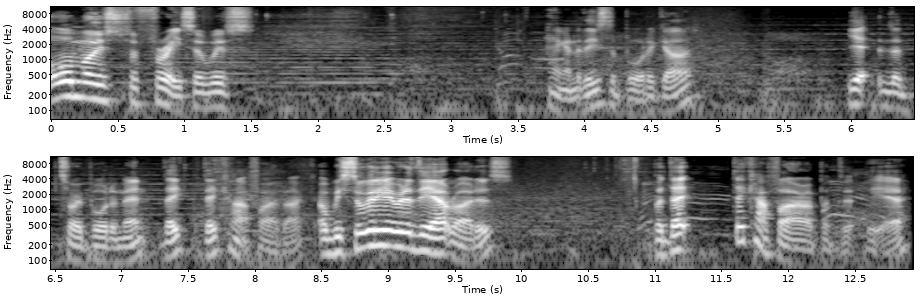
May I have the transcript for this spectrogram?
almost for free. So we've... Hang on, are these the border guard? Yeah, the sorry, border men. They they can't fire back. Are we still going to get rid of the outriders. But they they can't fire up at the, the air.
